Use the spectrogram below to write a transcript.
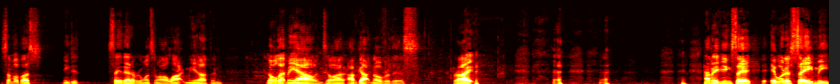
some of us need to say that every once in a while. Lock me up and don't let me out until I, I've gotten over this. Right? How many of you can say it would have saved me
